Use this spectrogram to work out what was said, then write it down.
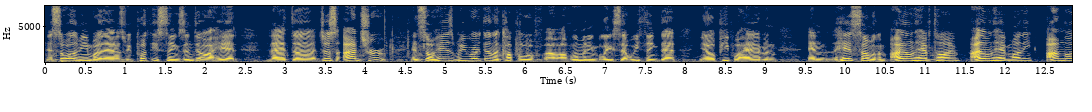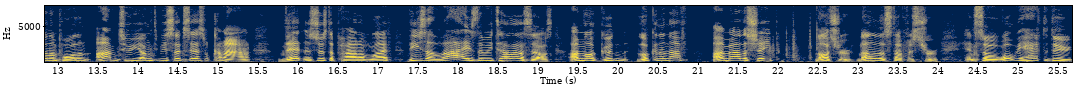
And so what I mean by that is we put these things into our head that uh, just aren't true. And so here's, we wrote down a couple of, of, of limiting beliefs that we think that, you know, people have and and here's some of them. I don't have time. I don't have money. I'm not important. I'm too young to be successful. Come on. That is just a part of life. These are lies that we tell ourselves. I'm not good looking enough. I'm out of shape. Not true. None of this stuff is true. And so what we have to do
